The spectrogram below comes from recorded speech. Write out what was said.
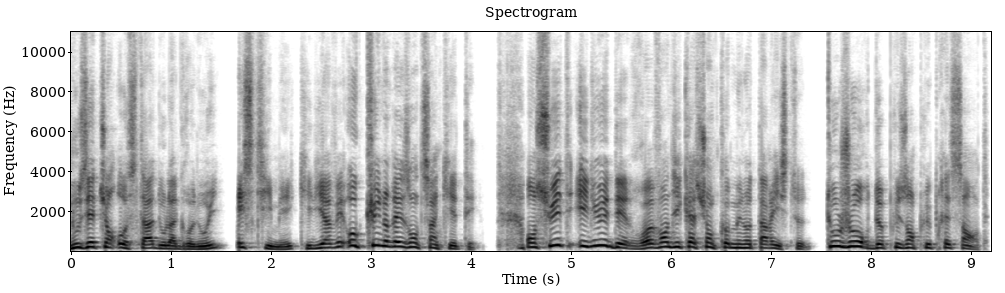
Nous étions au stade où la grenouille estimait qu'il n'y avait aucune raison de s'inquiéter. Ensuite, il y eut des revendications communautaristes toujours de plus en plus pressantes.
